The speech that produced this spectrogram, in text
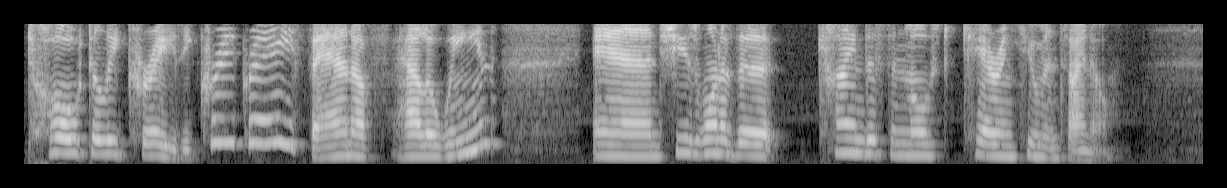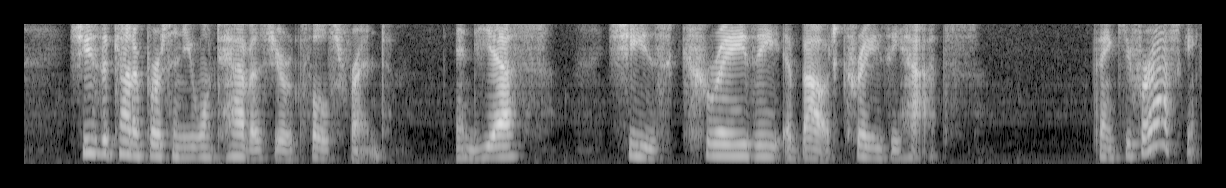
totally crazy, cray cray fan of Halloween, and she's one of the kindest and most caring humans I know. She's the kind of person you want to have as your close friend. And yes, she's crazy about crazy hats. Thank you for asking.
